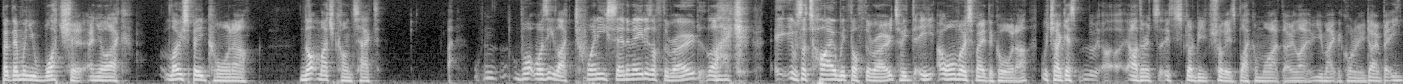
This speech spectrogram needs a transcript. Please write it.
But then when you watch it and you're like, low speed corner, not much contact. What was he like, 20 centimeters off the road? Like, it was a tire width off the road, so he, he almost made the corner. Which I guess uh, either it's it's got to be surely it's black and white though. Like you make the corner, or you don't. But he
